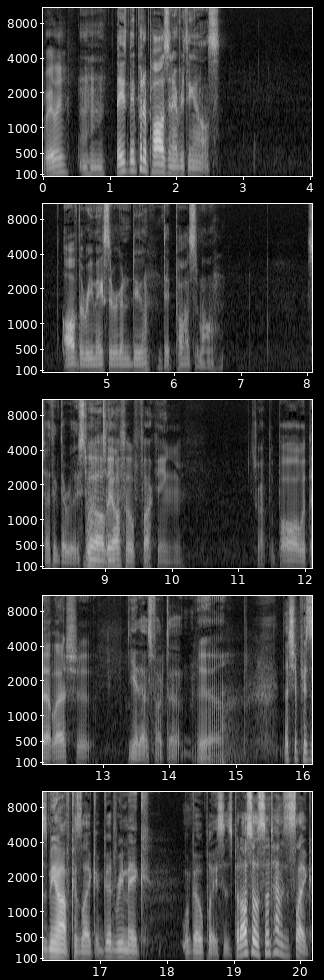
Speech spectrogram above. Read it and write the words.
Really? Mm-hmm. They they put a pause in everything else. All of the remakes they were gonna do, they paused them all. So I think they're really starting. Well, to, they also fucking dropped the ball with that last shit. yeah, that was fucked up. Yeah. That shit pisses me off because like a good remake will go places, but also sometimes it's like.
